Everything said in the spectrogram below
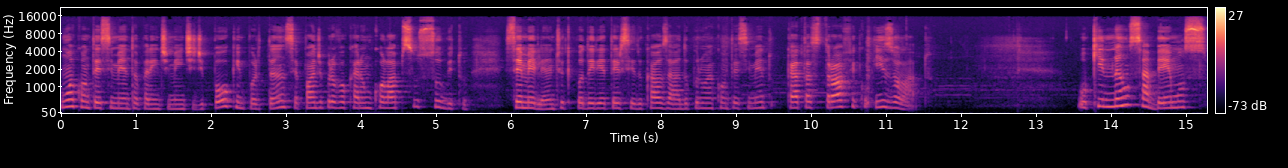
um acontecimento aparentemente de pouca importância pode provocar um colapso súbito, semelhante ao que poderia ter sido causado por um acontecimento catastrófico isolado. O que não sabemos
